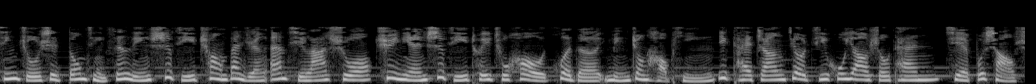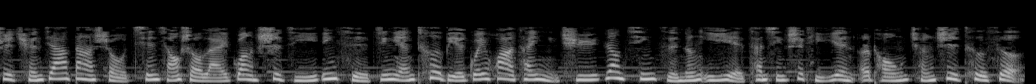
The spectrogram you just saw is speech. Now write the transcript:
新竹市东景森林市集创办人安琪拉说：“去年市集推出后，获得民众好评，一开张就几乎要收摊，且不少是全家大手牵小手来逛市集。因此，今年特别规划餐饮区，让亲子能以野餐形式体验儿童城市特色。”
